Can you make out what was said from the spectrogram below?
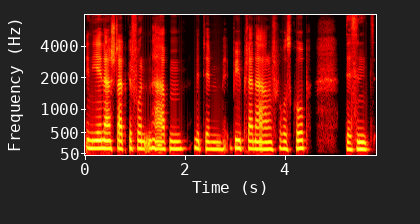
in Jena stattgefunden haben, mit dem biplanaren Fluoroskop. Das sind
